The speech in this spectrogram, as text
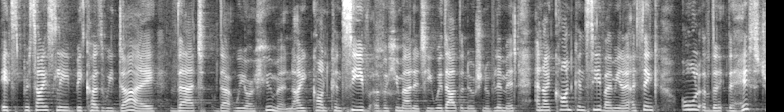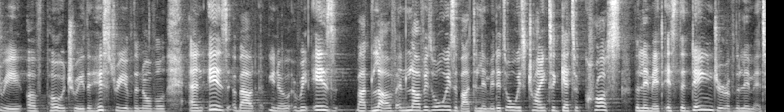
it's precisely because we die that, that we are human. I can't conceive of a humanity without the notion of limit. And I can't conceive, I mean, I, I think all of the, the history of poetry, the history of the novel, and is about, you know, is about love, and love is always about the limit. It's always trying to get across the limit. It's the danger of the limit.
